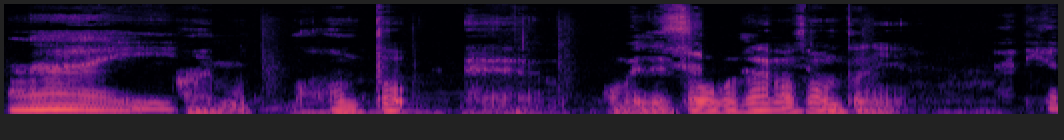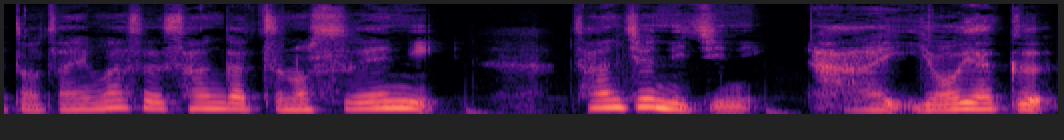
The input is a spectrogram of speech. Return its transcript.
はい。う。はい、もう、本当、えーおめでとうございます、本当に。ありがとうございます。3月の末に、30日に、はい、ようやく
